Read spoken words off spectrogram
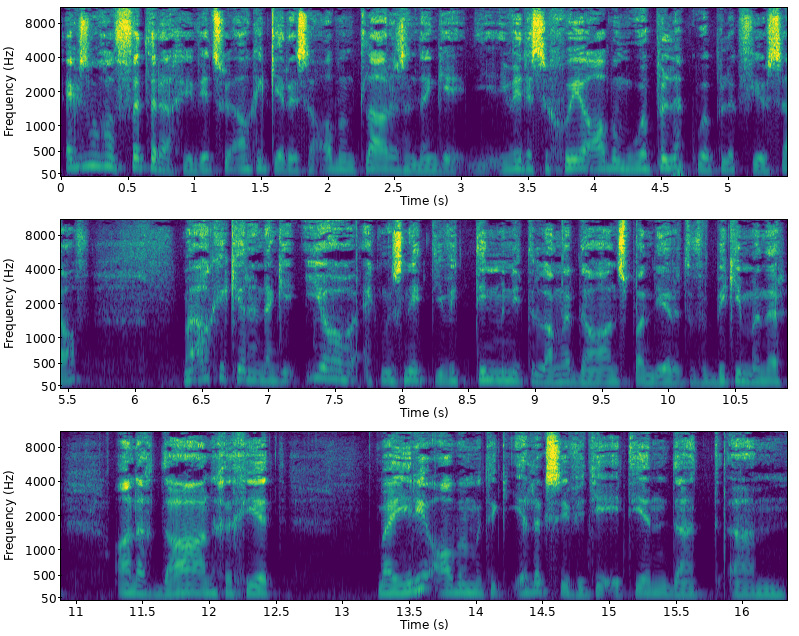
Ek is nogal fitterig, jy weet, so elke keer as 'n album klaar is en dink jy, jy weet dis 'n goeie album hopelik, hopelik vir jouself. Maar elke keer dan dink jy, ja, ek moes net, jy weet, 10 minute langer daaraan spandeer het of 'n bietjie minder aandag daaraan gegee het. Maar hierdie album moet ek eerlik sê, weet jy, Etienne, dat ehm um,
